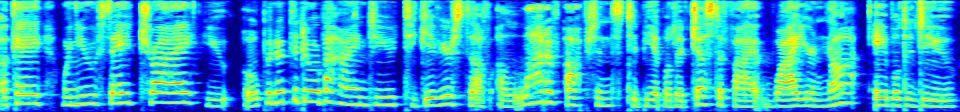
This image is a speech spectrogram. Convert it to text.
Okay. When you say try, you open up the door behind you to give yourself a lot of options to be able to justify why you're not able to do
